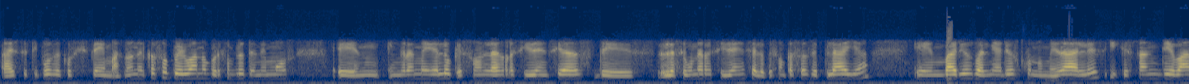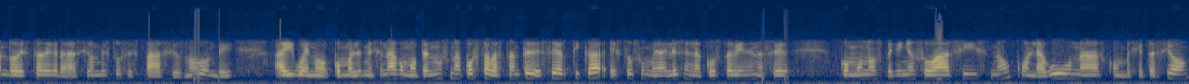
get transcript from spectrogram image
a este tipo de ecosistemas. ¿no? En el caso peruano, por ejemplo, tenemos en, en gran medida lo que son las residencias de la segunda residencia, lo que son casas de playa, en varios balnearios con humedales y que están llevando a esta degradación de estos espacios, ¿no? Donde hay, bueno, como les mencionaba, como tenemos una costa bastante desértica, estos humedales en la costa vienen a ser como unos pequeños oasis, ¿no? Con lagunas, con vegetación,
